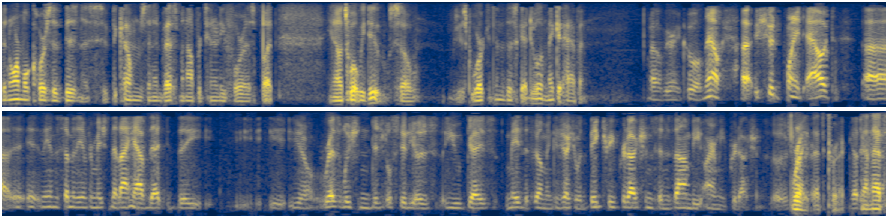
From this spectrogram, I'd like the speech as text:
the normal course of business. It becomes an investment opportunity for us, but you know, it's what we do. So we just work it into the schedule and make it happen. Oh, very cool. Now, uh, I should point out uh, in some of the information that I have that the you know Resolution Digital Studios, you guys made the film in conjunction with Big Tree Productions and Zombie Army Productions. Right, that's correct. And that's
